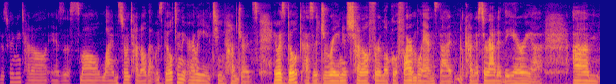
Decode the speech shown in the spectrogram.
The Screaming Tunnel is a small limestone tunnel that was built in the early 1800s. It was built as a drainage tunnel for local farmlands that kind of surrounded the area. Um,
